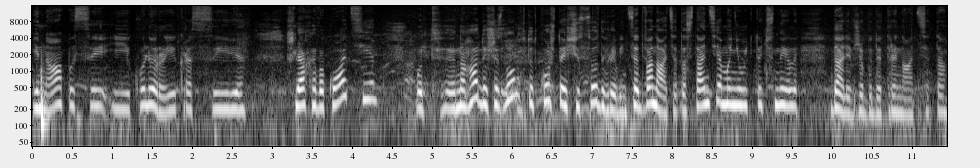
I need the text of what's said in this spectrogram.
і написи, і кольори красиві. Шлях евакуації. От е, нагадую, шезлонг тут коштує 600 гривень. Це 12-та станція, мені уточнили. Далі вже буде 13-та.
